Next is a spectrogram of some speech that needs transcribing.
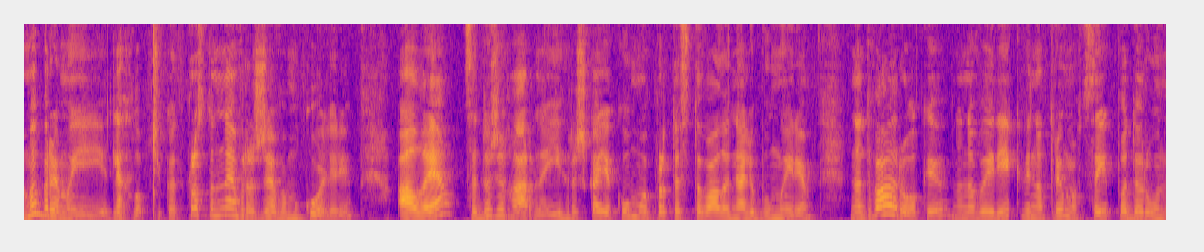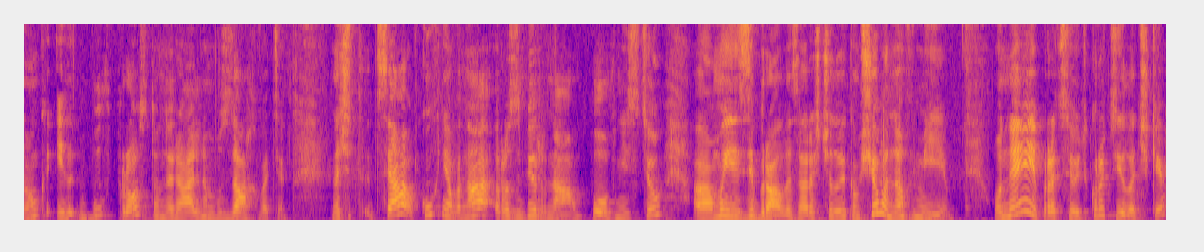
Ми беремо її для хлопчика, просто не в рожевому кольорі, але це дуже гарна іграшка, яку ми протестували на Любомирі. На два роки на новий рік він отримав цей подарунок і був просто в нереальному захваті. Значить, ця кухня вона розбірна повністю. Ми її зібрали зараз з чоловіком. Що вона вміє? У неї працюють крутілочки,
